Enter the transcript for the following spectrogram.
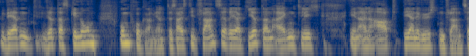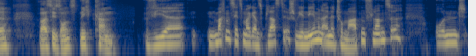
werden, wird das Genom umprogrammiert. Das heißt, die Pflanze reagiert dann eigentlich in einer Art wie eine Wüstenpflanze, was sie sonst nicht kann. Wir machen es jetzt mal ganz plastisch. Wir nehmen eine Tomatenpflanze und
